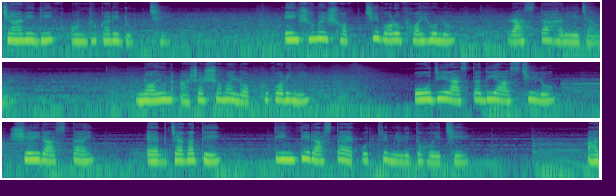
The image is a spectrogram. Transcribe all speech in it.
চারিদিক অন্ধকারে ডুবছে। এই সময় সবচেয়ে বড় ভয় হলো রাস্তা হারিয়ে যাওয়ার। নয়ন আসার সময় লক্ষ্য করেনি। ও যে রাস্তা দিয়ে আসছিল, সেই রাস্তায় এক জায়গাতে তিনটে রাস্তা একত্রে মিলিত হয়েছে। আর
